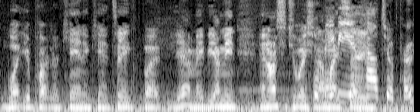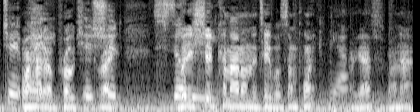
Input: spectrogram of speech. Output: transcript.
what your partner can and can't take. But yeah, maybe I mean in our situation, Well, I might maybe say, how to approach it, or how to approach it, It right. should still but it be. should come out on the table at some point. Yeah. I guess why not?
